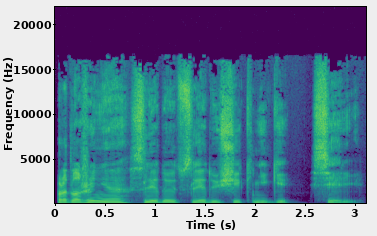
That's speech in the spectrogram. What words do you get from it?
Продолжение следует в следующей книге серии.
